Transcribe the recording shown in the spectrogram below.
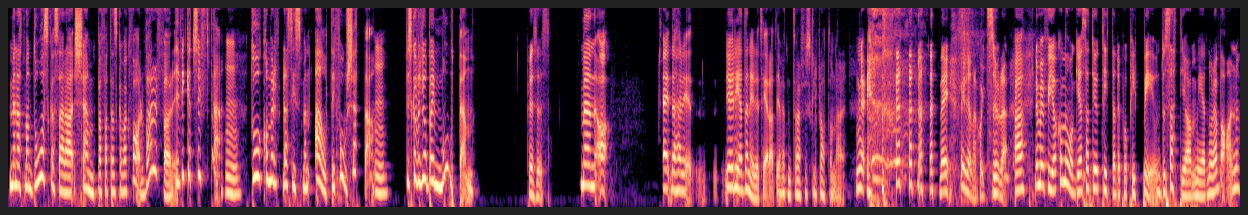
Men att man då ska så här, kämpa för att den ska vara kvar. Varför? I vilket syfte? Mm. Då kommer rasismen alltid fortsätta. Mm. Vi ska väl jobba emot den? Precis. Men ja, det här är, jag är redan irriterad. Jag vet inte varför vi skulle prata om det här. Nej, Nej vi är redan skitsura. Ja. Nej, men för jag kommer ihåg, jag satt och tittade på Pippi och då satt jag med några barn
